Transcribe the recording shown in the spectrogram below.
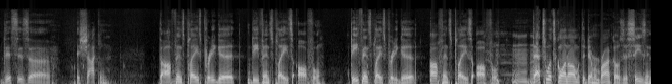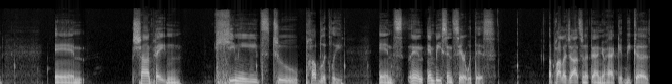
This is uh it's shocking the offense plays pretty good. Defense plays awful. Defense plays pretty good. Offense plays awful. mm-hmm. That's what's going on with the Denver Broncos this season. And Sean Payton, he needs to publicly and and, and be sincere with this. Apologize to Nathaniel Hackett because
